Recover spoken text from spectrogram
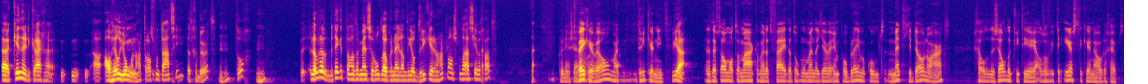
uh, kinderen die krijgen al heel jong een harttransplantatie. Dat gebeurt, mm -hmm. toch? Mm -hmm. dat, betekent dan dat er mensen rondlopen in Nederland die al drie keer een harttransplantatie hebben gehad? Nee, kunnen Twee keer wel, maar drie keer niet. Ja. En het heeft allemaal te maken met het feit dat op het moment dat je weer in problemen komt met je donorhart gelden dezelfde criteria alsof je het de eerste keer nodig hebt.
